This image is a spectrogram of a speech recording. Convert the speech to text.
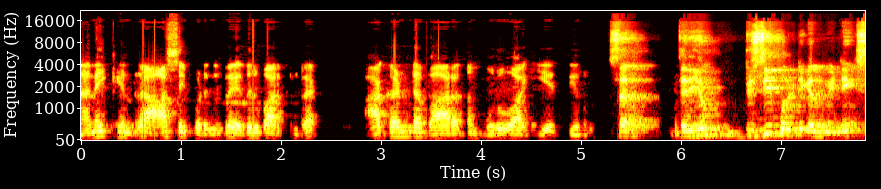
நினைக்கின்ற ஆசைப்படுகின்ற எதிர்பார்க்கின்ற அகண்ட பாரதம் உருவாகியே தீரும். சார் தெரியும்? Busy political meetings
